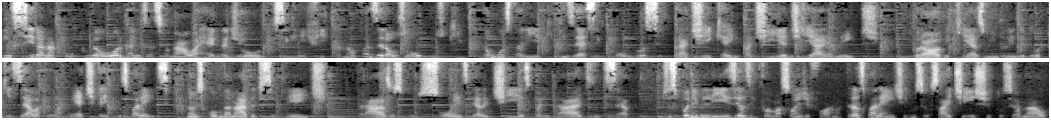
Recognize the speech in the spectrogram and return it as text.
insira na cultura organizacional a regra de ouro, que significa não fazer aos outros o que não gostaria que fizessem com você. Pratique a empatia diariamente. Prove que és um empreendedor que zela pela ética e transparência. Não esconda nada de seu cliente, prazos, condições, garantias, qualidades, etc disponibilize as informações de forma transparente no seu site institucional,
